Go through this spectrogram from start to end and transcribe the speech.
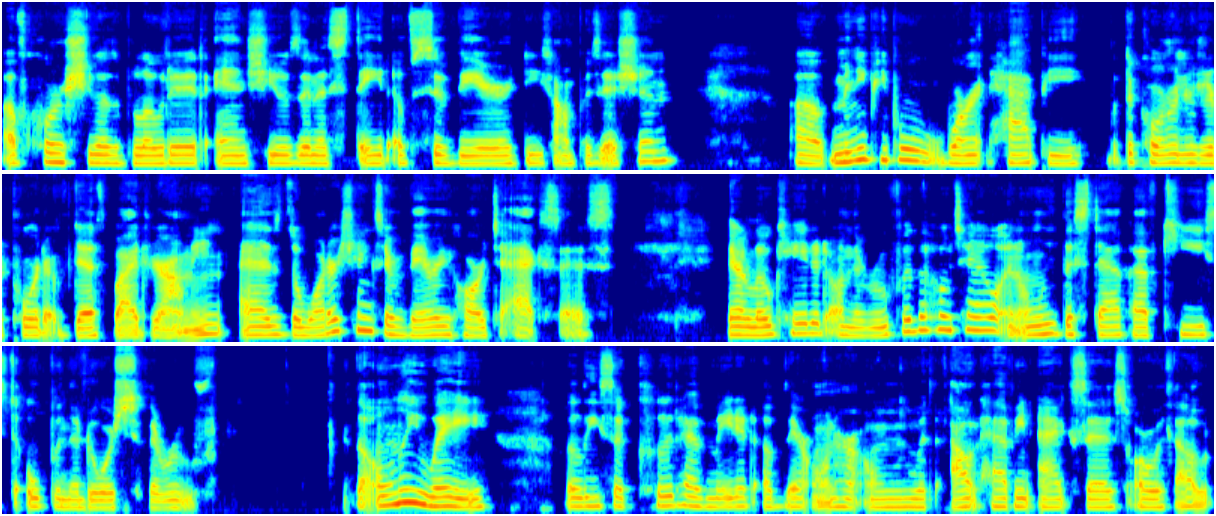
Of course, she was bloated and she was in a state of severe decomposition. Uh, many people weren't happy with the coroner's report of death by drowning, as the water tanks are very hard to access. They're located on the roof of the hotel, and only the staff have keys to open the doors to the roof. The only way Elisa could have made it up there on her own without having access or without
